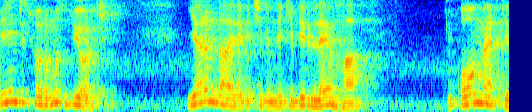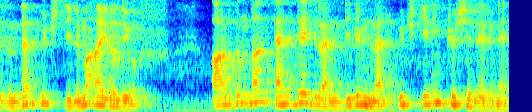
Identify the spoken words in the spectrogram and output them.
birinci sorumuz diyor ki yarım daire biçimindeki bir levha O merkezinden 3 dilime ayrılıyor. Ardından elde edilen dilimler üçgenin köşelerine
